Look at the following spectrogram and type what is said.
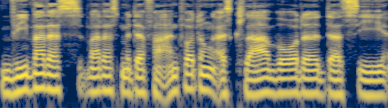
Wie war das, war das mit der Verantwortung, als klar wurde, dass sie,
